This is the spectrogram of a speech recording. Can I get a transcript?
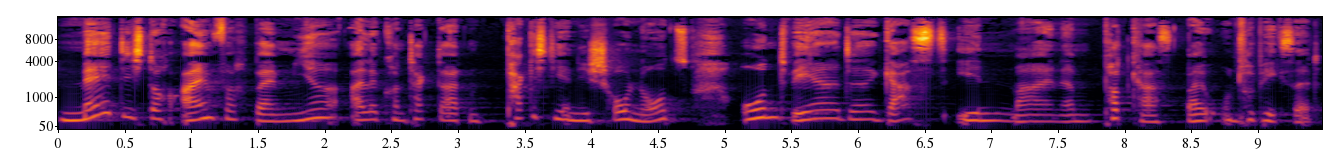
melde dich doch einfach bei mir. Alle Kontaktdaten packe ich dir in die Show Notes und werde Gast in meinem Podcast bei Unverpixelt.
